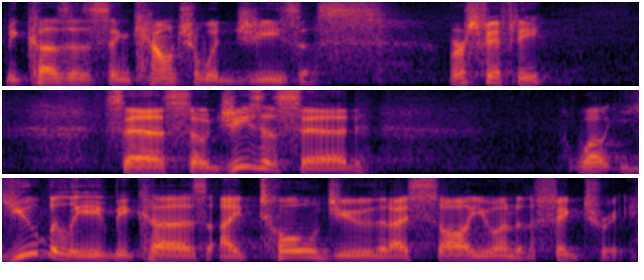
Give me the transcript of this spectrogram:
because of this encounter with Jesus. Verse 50 says, So Jesus said, Well, you believe because I told you that I saw you under the fig tree.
